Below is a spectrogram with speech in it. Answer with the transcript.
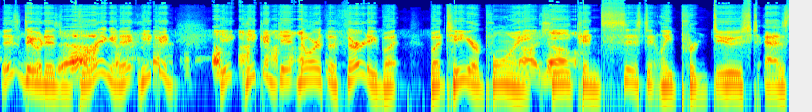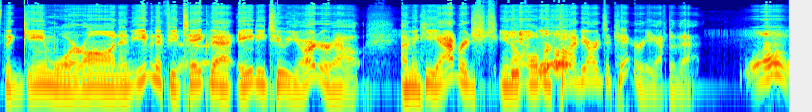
this dude is yeah. bringing it. He could he he could get north of thirty, but. But to your point, he consistently produced as the game wore on. And even if you yeah. take that 82 yarder out, I mean, he averaged, you know, over five yards a carry after that. Yeah,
